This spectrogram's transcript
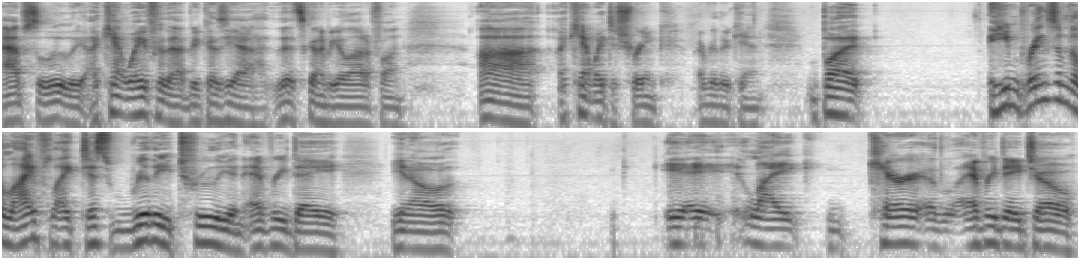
absolutely. I can't wait for that because yeah, that's going to be a lot of fun. Uh I can't wait to shrink. I really can. But he brings them to life like just really truly an everyday, you know, i- like care everyday Joe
